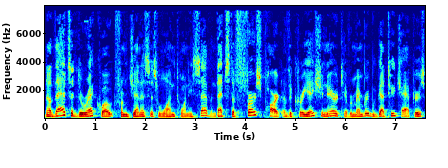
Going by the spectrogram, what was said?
Now that's a direct quote from Genesis 1:27. That's the first part of the creation narrative. Remember, we've got two chapters,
